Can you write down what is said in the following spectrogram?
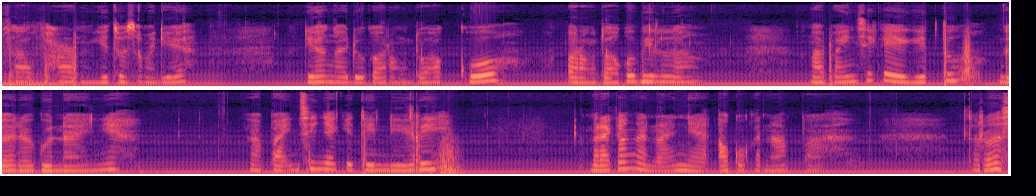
self harm gitu sama dia. Dia ngadu ke orang tua aku orang tua aku bilang ngapain sih kayak gitu? Nggak ada gunanya. Ngapain sih nyakitin diri? Mereka nggak nanya aku kenapa. Terus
